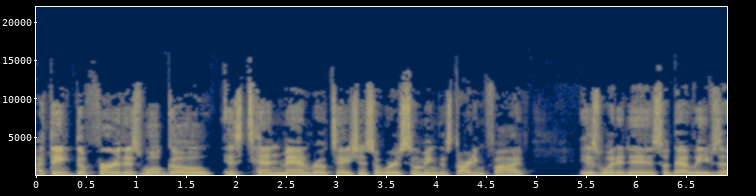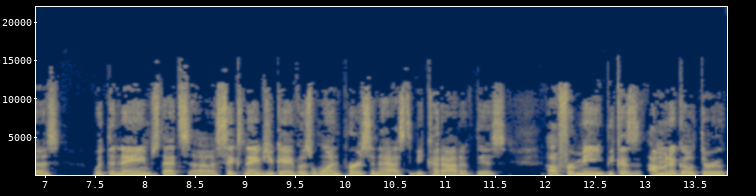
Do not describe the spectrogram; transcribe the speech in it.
I think the furthest we'll go is ten man rotation. So we're assuming the starting five is what it is. So that leaves us with the names. That's uh, six names you gave us. One person has to be cut out of this uh, for me because I'm going to go through.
